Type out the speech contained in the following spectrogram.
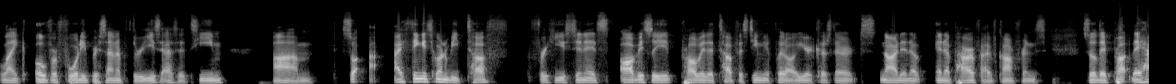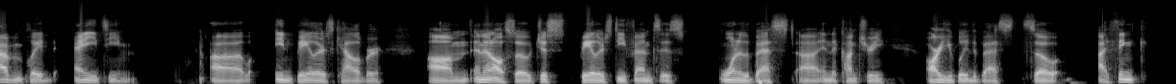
like over 40% of threes as a team. Um, so I, think it's going to be tough for Houston. It's obviously probably the toughest team they played all year because they're not in a in a Power Five conference. So they pro- they haven't played any team uh, in Baylor's caliber. Um, and then also just Baylor's defense is one of the best uh, in the country, arguably the best. So I think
